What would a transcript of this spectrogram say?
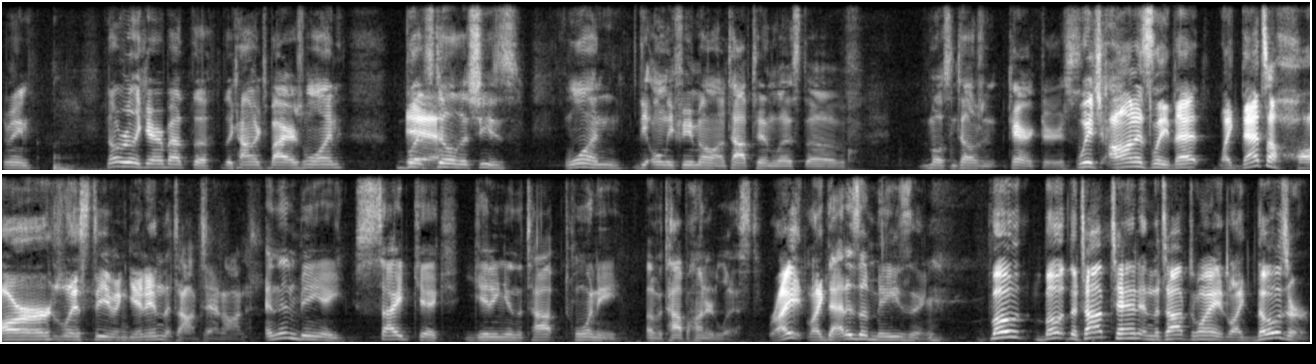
I mean, don't really care about the, the Comics Buyers one, but Yeah. still that she's one, the only female on a top 10 list of most intelligent characters. Which honestly, that like that's a hard list to even get in the top ten on. And then being a sidekick getting in the top 20 of a top 100 list. Right? Like That is amazing. both both the top 10 and the top 20 like those are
